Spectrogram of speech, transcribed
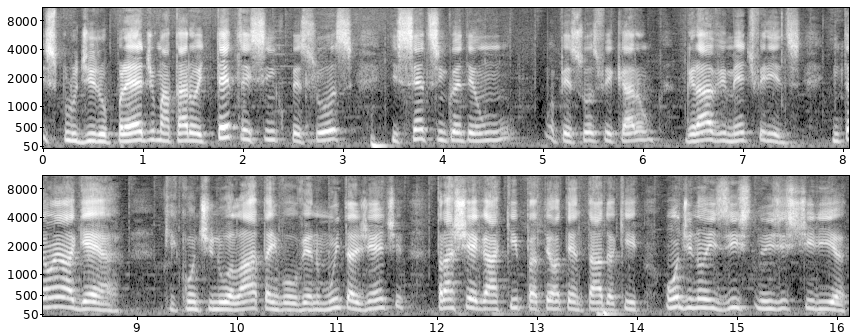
explodiram o prédio, mataram 85 pessoas e 151 pessoas ficaram gravemente feridas. Então é uma guerra que continua lá, está envolvendo muita gente para chegar aqui, para ter um atentado aqui, onde não, existe, não existiria,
